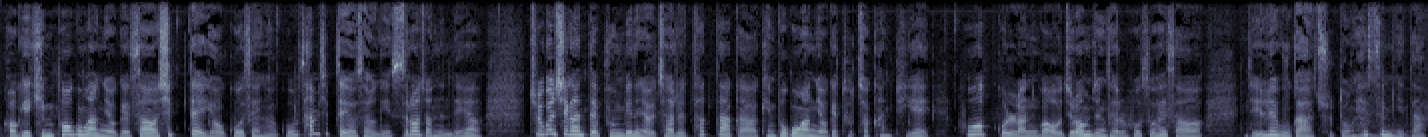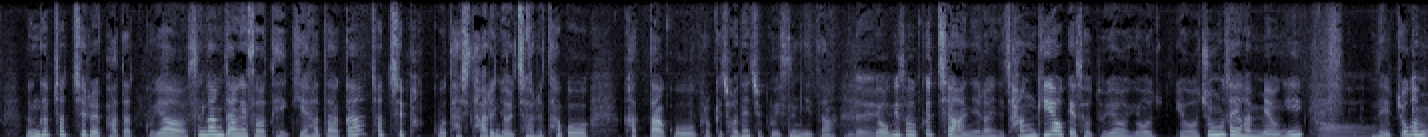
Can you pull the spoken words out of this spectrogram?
거기 김포공항역에서 10대 여고생하고 30대 여성이 쓰러졌는데요. 출근 시간대 붐비는 열차를 탔다가 김포공항역에 도착한 뒤에 호흡 곤란과 어지러움 증세를 호소해서 이제 119가 출동했습니다. 응급 처치를 받았고요. 승강장에서 대기하다가 처치 받고 다시 다른 열차를 타고 갔다고 그렇게 전해지고 있습니다. 네. 여기서 끝이 아니라 이제 장기역에서도요. 여, 여중생 한 명이 어. 네, 조금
